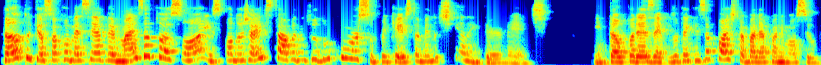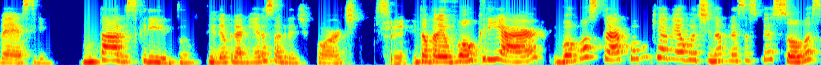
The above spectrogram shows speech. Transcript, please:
Tanto que eu só comecei a ver mais atuações quando eu já estava dentro do curso, porque isso também não tinha na internet. Então, por exemplo, no tecnista pode trabalhar com animal silvestre. Não estava escrito, entendeu? Para mim era só grande porte. Sim. Então, eu falei, eu vou criar, vou mostrar como que é a minha rotina para essas pessoas,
